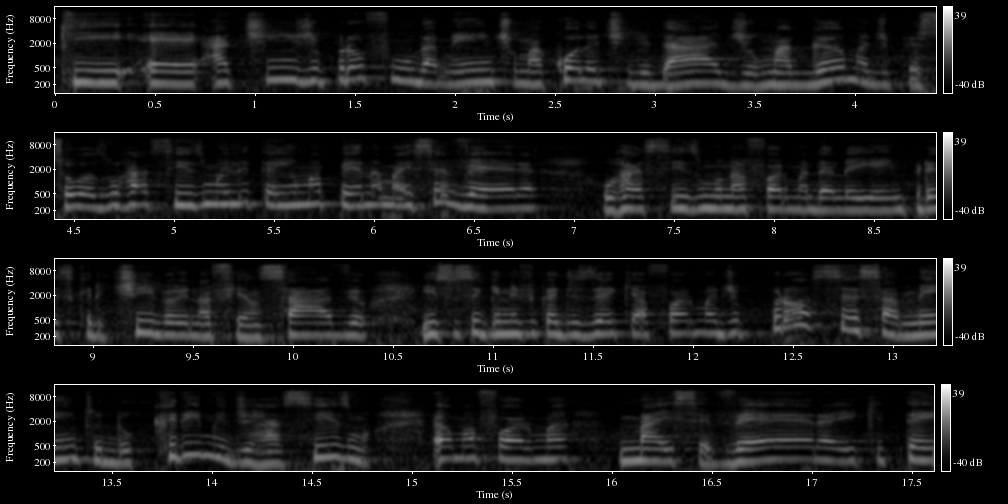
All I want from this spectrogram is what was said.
que é, atinge profundamente uma coletividade, uma gama de pessoas, o racismo ele tem uma pena mais severa. O racismo, na forma da lei, é imprescritível, inafiançável. Isso significa dizer que a forma de processamento do crime de racismo é uma forma mais severa e que tem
